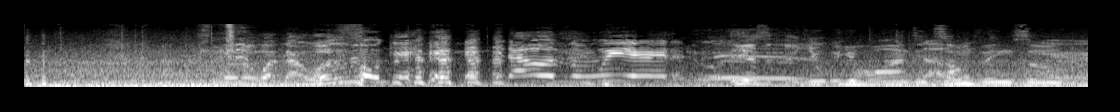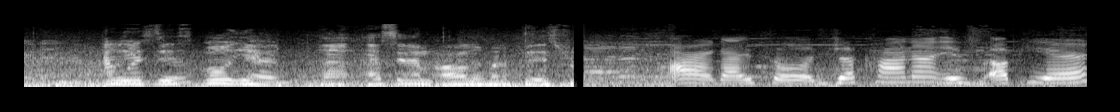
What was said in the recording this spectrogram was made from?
I don't know what that was. Okay, that was weird. Yes, you you wanted That something, so. weird. I Who want this? to- Oh yeah, uh, I said I'm all over the place. Guys, so Jacana is up here.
